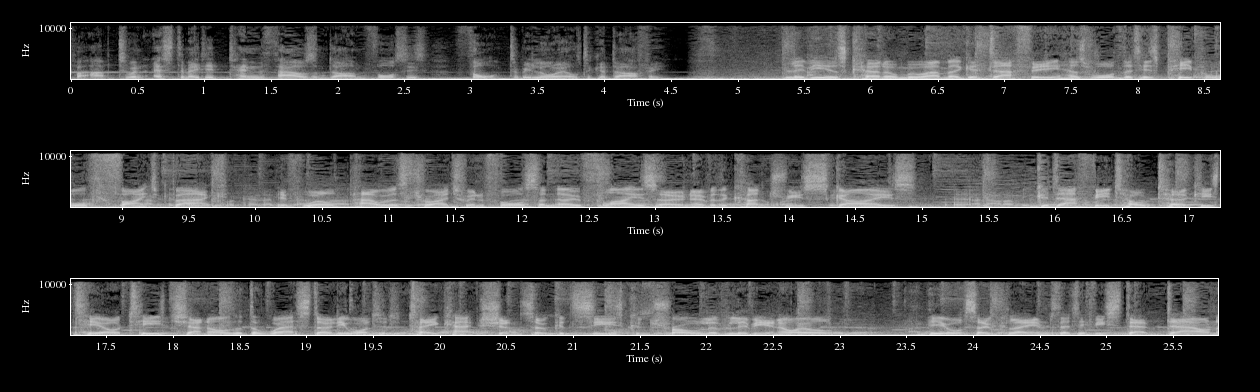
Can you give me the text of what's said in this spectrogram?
for up to an estimated 10,000 armed forces thought to be loyal to Gaddafi. Libya's Colonel Muammar Gaddafi has warned that his people will fight back if world powers try to enforce a no-fly zone over the country's skies. Gaddafi told Turkey's TRT channel that the West only wanted to take action so it could seize control of Libyan oil. He also claimed that if he stepped down,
